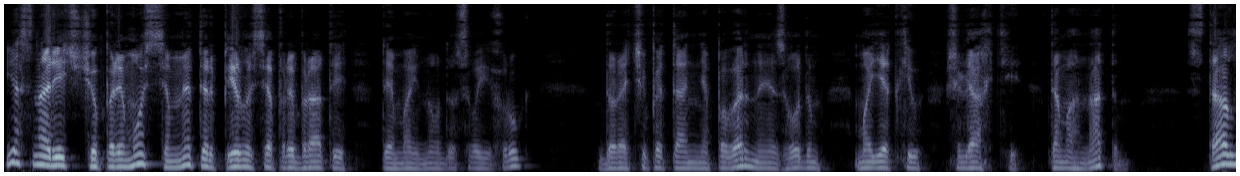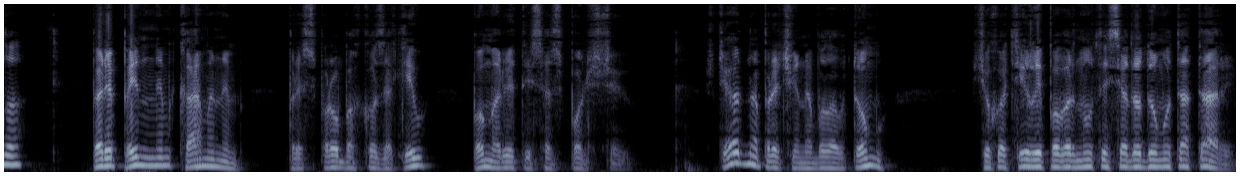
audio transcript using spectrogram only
Ясна річ, що переможцям не терпілося прибрати те майно до своїх рук. До речі, питання повернення згодом маєтків шляхті та магнатам стало перепинним каменем при спробах козаків помиритися з Польщею. Ще одна причина була в тому, що хотіли повернутися додому татари,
